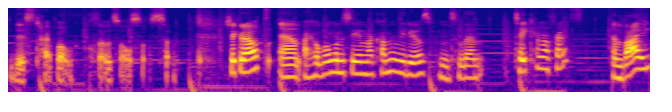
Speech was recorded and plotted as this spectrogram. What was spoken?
this type of clothes also. So check it out and i hope i'm going to see you in my coming videos. But until then take care my friends and bye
